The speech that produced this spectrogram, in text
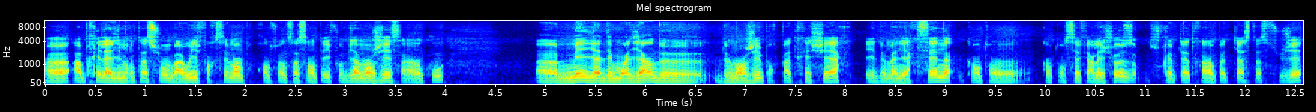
après, l'alimentation, bah oui, forcément, pour prendre soin de sa santé, il faut bien manger, ça a un coût. mais il y a des moyens de, de, manger pour pas très cher et de manière saine quand on, quand on sait faire les choses. Je ferai peut-être un podcast à ce sujet.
